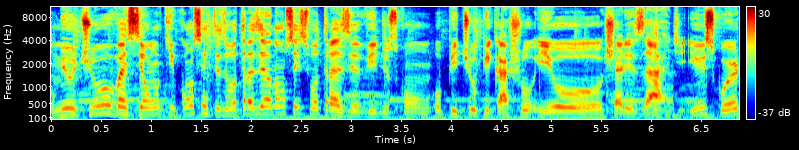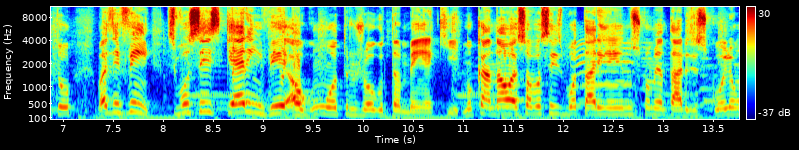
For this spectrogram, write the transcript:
O Mewtwo vai ser um que com certeza eu vou trazer. Eu não sei se vou trazer vídeos com o Pichu, Pikachu e o Charizard e o Squirtle. Mas enfim, se vocês querem ver algum outro jogo também aqui no canal, é só vocês botarem aí nos comentários. Escolham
